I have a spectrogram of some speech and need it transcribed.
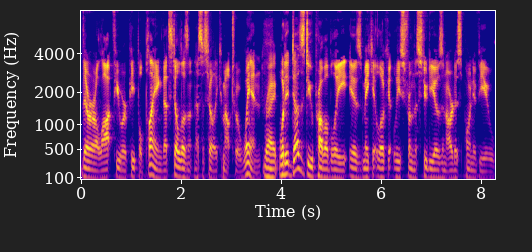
there are a lot fewer people playing that still doesn't necessarily come out to a win. Right. What it does do probably is make it look at least from the studios and artists point of view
